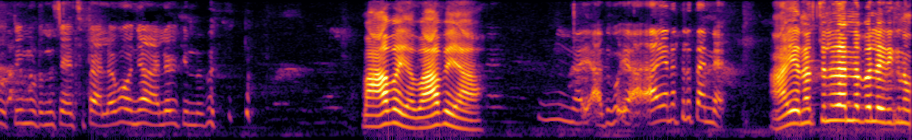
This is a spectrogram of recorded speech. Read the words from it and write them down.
ബുദ്ധിമുട്ടുന്ന ചേച്ചി തല പോഞ്ഞ ആലോചിക്കുന്നത്. വാവയാ വാവയാ. അത് ആ ഇനത്തിൽ തന്നെ. ആ ഇനത്തിൽ തന്നെ പോലെ ഇരിക്കുന്നു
